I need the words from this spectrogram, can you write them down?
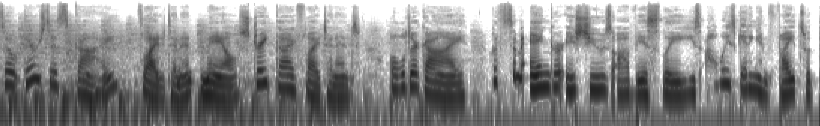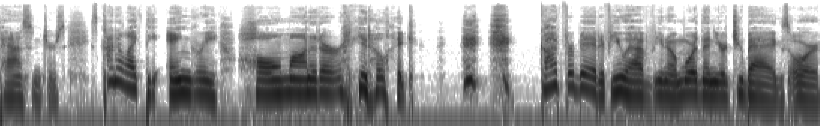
So there's this guy, flight attendant, male, straight guy flight attendant, older guy with some anger issues, obviously. He's always getting in fights with passengers. He's kind of like the angry hall monitor, you know, like God forbid if you have, you know, more than your two bags or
